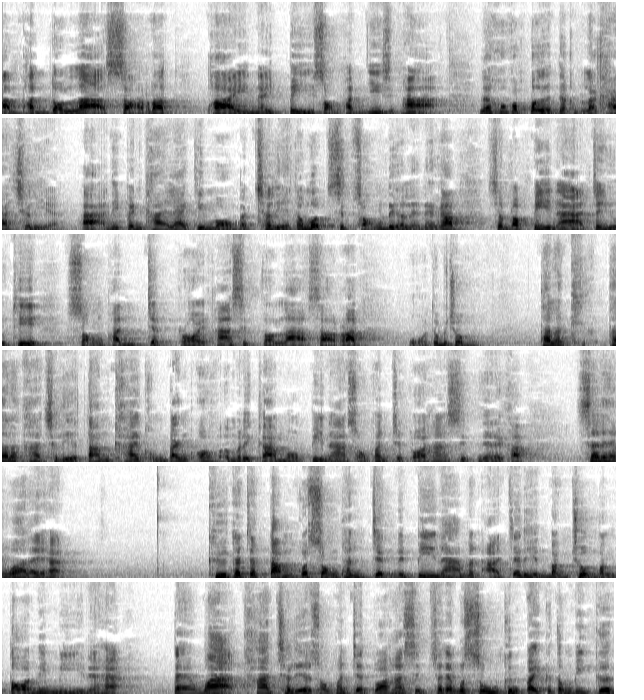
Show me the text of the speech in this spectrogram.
3,000 ดอลลาร์สหรัฐภายในปี 2025 แล้วเขาก็เปิดนะครับราคาเฉลี่ย อ่า นี่เป็นค่ายแรกที่มองแบบเฉลี่ยทั้งหมด 12 เดือนเลยนะครับสำหรับปีหน้าจะอยู่ที่ 2,750 ดอลลาร์สหรัฐ โอ้ท่านผู้ชม ถ้าราคาถ้าราคาเฉลี่ยตามค่ายของ Bank of America มองปีหน้า 2,750 เนี่ยนะครับ แสดงว่าอะไรฮะ คือถ้าจะต่ำกว่า 2,007 ในปีหน้ามันอาจจะเห็นบางช่วงบางตอนนี่มีนะฮะ แต่ว่าถ้าเฉลี่ย 2,750 แสดงว่าสูงขึ้นไปก็ต้องมีเกิน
